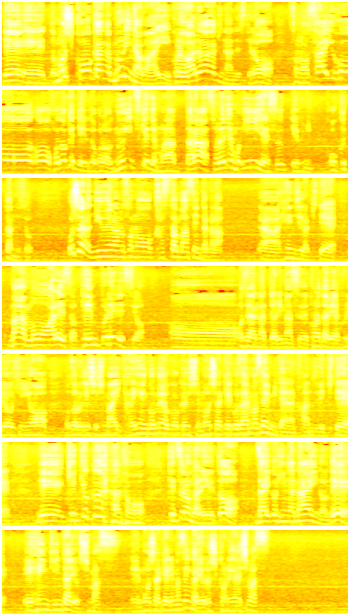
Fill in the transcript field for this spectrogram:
で、えー、っと、もし交換が無理な場合、これ悪あがきなんですけど、その裁縫をほどけているところを縫い付けてもらったら、それでもいいですっていうふうに送ったんですよ。そしたらニューエラのそのカスタマーセンターからあ返事が来て、まあもうあれですよ、テンプレですよ。お世話になっております。この度は不良品をお届けしてしまい、大変ご迷惑をおかけして申し訳ございません、みたいな感じで来て、で、結局、あの、結論から言うと、在庫品がないので、え返金対応します。え、申し訳ありませんが、よろしくお願いします。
